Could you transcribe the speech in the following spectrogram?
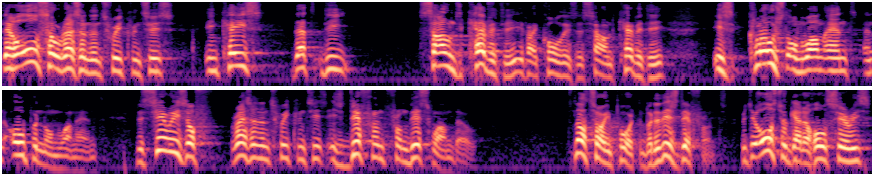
There are also resonance frequencies in case that the sound cavity, if I call this a sound cavity, is closed on one end and open on one end. The series of resonance frequencies is different from this one, though. It's not so important, but it is different. But you also get a whole series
